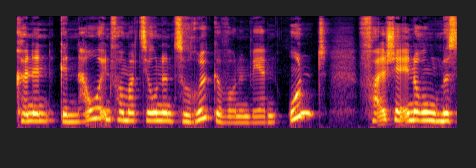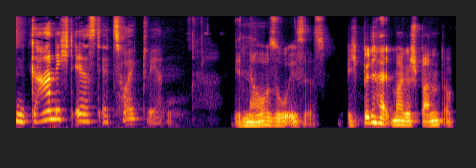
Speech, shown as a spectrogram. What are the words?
können genaue Informationen zurückgewonnen werden und falsche Erinnerungen müssen gar nicht erst erzeugt werden. Genau so ist es. Ich bin halt mal gespannt, ob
